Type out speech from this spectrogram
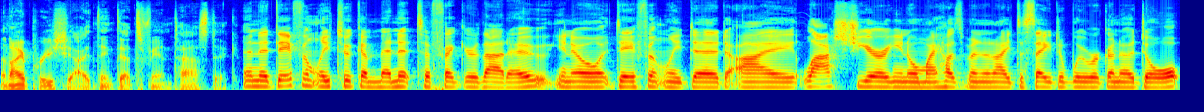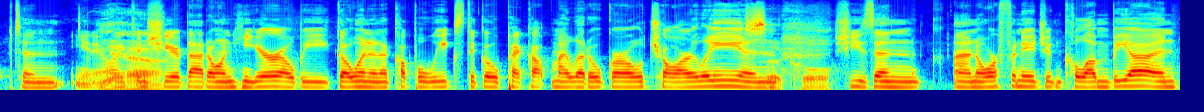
And I appreciate I think that's fantastic. and it definitely took a minute to figure that out you know it definitely did. I last year you know my husband and i decided we were going to adopt and you know i can share that on here. I'll be going in a couple weeks to go pick up my little girl charlie and So cool. she's in an orphanage in colombia. And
